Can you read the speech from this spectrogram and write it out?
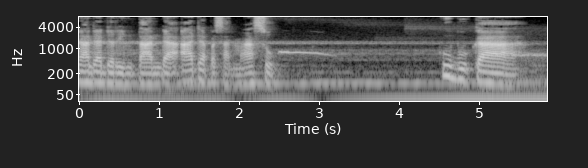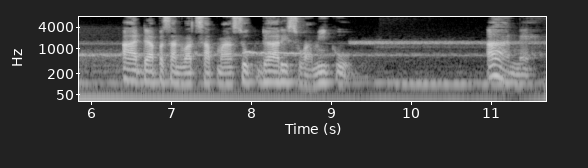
Nada dering tanda ada pesan masuk. Ku buka, ada pesan WhatsApp masuk dari suamiku. Aneh,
